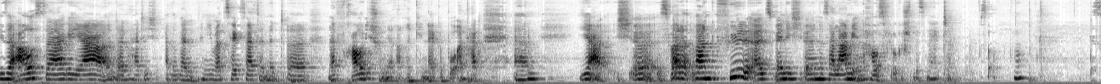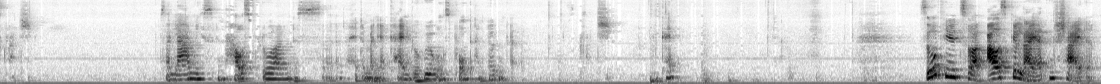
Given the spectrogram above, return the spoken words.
diese Aussage, ja, und dann hatte ich, also wenn, wenn jemand Sex hatte mit äh, einer Frau, die schon mehrere Kinder geboren hat, ähm, ja, ich, äh, es war, war ein Gefühl, als wenn ich äh, eine Salami in den Hausflur geschmissen hätte. So, ne? Das ist Quatsch. Salamis in Hausfluren, ist, äh, da hätte man ja keinen Berührungspunkt an irgendeinem. Quatsch. Okay? So viel zur ausgeleierten Scheide.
